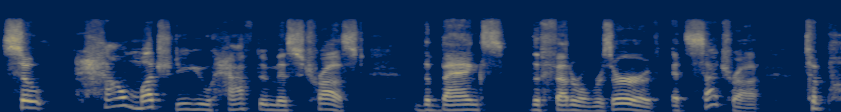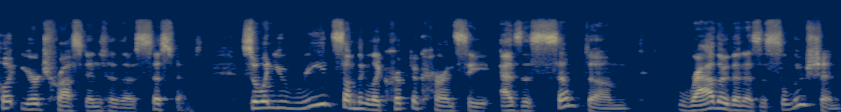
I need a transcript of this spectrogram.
So, how much do you have to mistrust the banks, the Federal Reserve, etc., to put your trust into those systems? So, when you read something like cryptocurrency as a symptom rather than as a solution,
